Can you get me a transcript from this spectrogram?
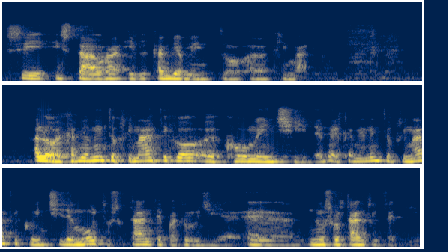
si instaura il cambiamento eh, climatico. Allora, il cambiamento climatico eh, come incide? Beh, il cambiamento climatico incide molto su tante patologie, eh, non soltanto infettive.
